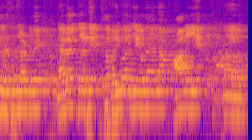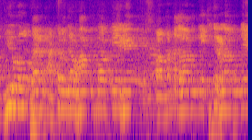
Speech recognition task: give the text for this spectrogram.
ग्रहस्थितिराण्डवे नवग्रहे सपरिवारदेवतानाम् आलये जीर्णोद्धारण अष्टवन्द्रमहाकुम्भाप्तेः வர்ணகலாபங்கே சித்திரகலாபங்கே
